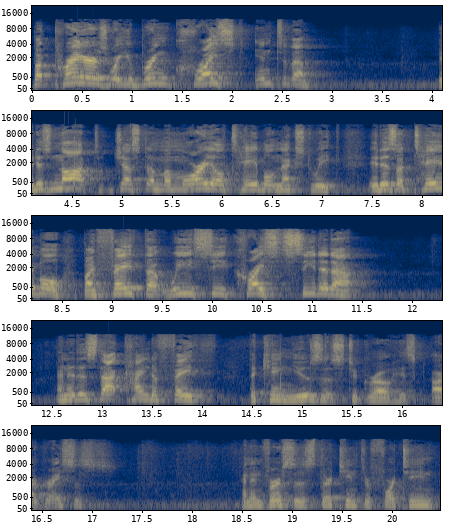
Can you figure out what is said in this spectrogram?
but prayers where you bring Christ into them. It is not just a memorial table next week. It is a table by faith that we see Christ seated at and it is that kind of faith the king uses to grow his, our graces. And in verses 13 through 14,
